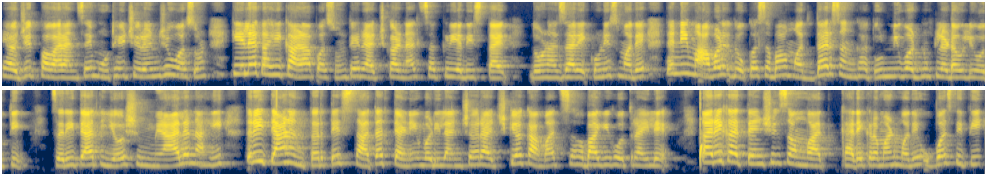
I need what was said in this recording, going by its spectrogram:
हे अजित पवारांचे मोठे चिरंजीव असून गेल्या काही काळापासून ते राजकारणात सक्रिय दिसत आहेत. दोन हजार एकोणीसमध्ये त्यांनी मावळ लोकसभा मतदारसंघातून निवडणूक लढवली होती. जरी त्यात यश मिळालं नाही तरी त्यानंतर ते सातत्याने वडिलांच्या राजकीय कामात सहभागी होत राहिले. कार्यकर्त्यांशी संवाद कार्यक्रमांमध्ये उपस्थिती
